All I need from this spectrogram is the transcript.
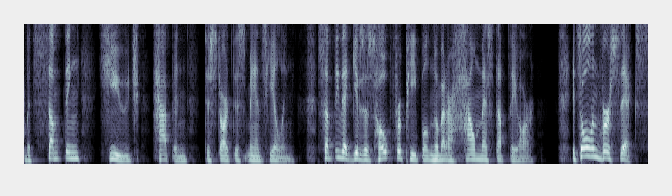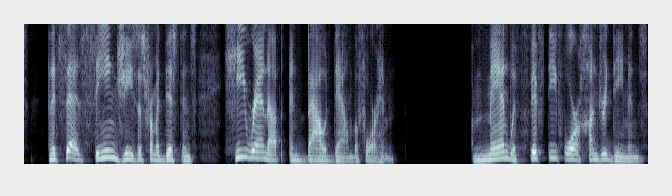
But something huge happened to start this man's healing, something that gives us hope for people no matter how messed up they are. It's all in verse 6, and it says, Seeing Jesus from a distance, he ran up and bowed down before him. A man with 5,400 demons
